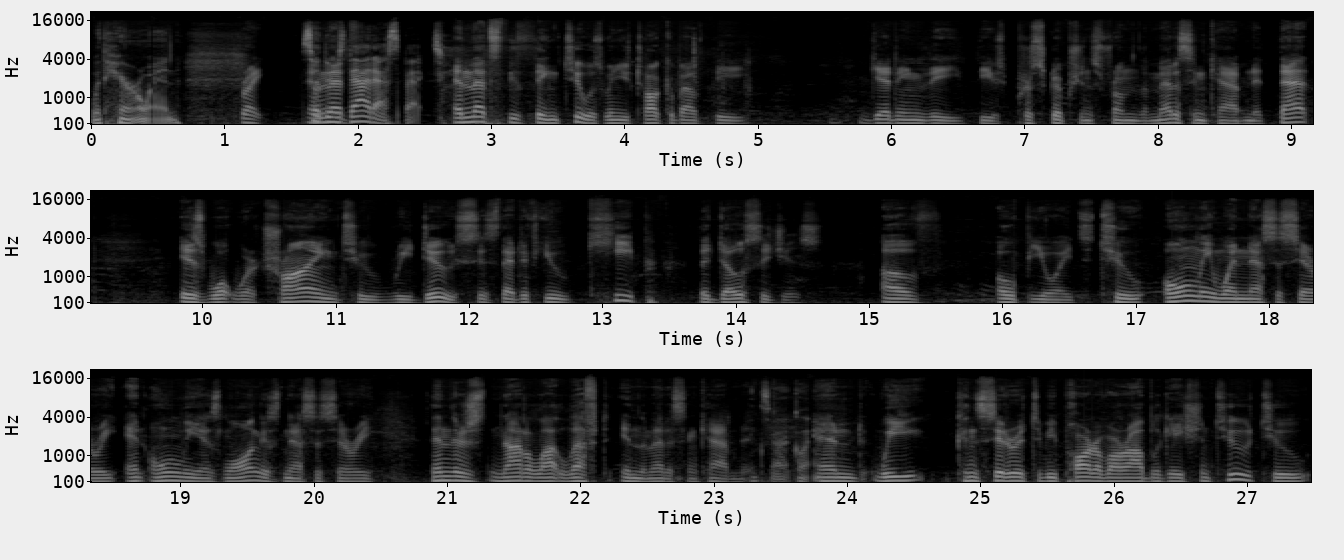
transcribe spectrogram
with heroin. Right. So and there's that, that aspect. And that's the thing too is when you talk about the getting the these prescriptions from the medicine cabinet, that is what we're trying to reduce. Is that if you keep the dosages of opioids to only when necessary and only as long as necessary, then there's not a lot left in the medicine cabinet. Exactly. And we consider it to be part of our obligation too to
